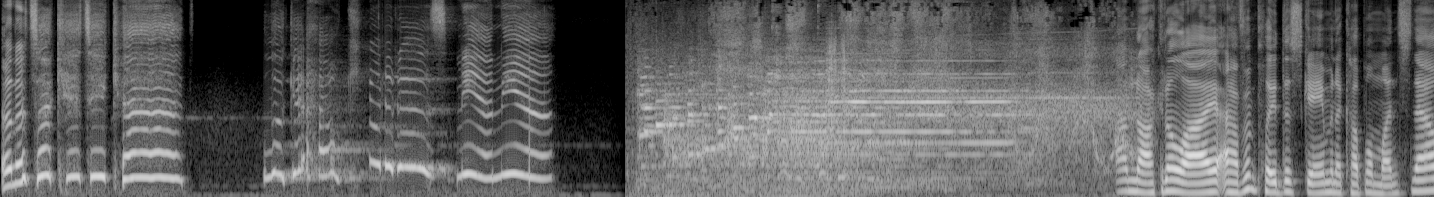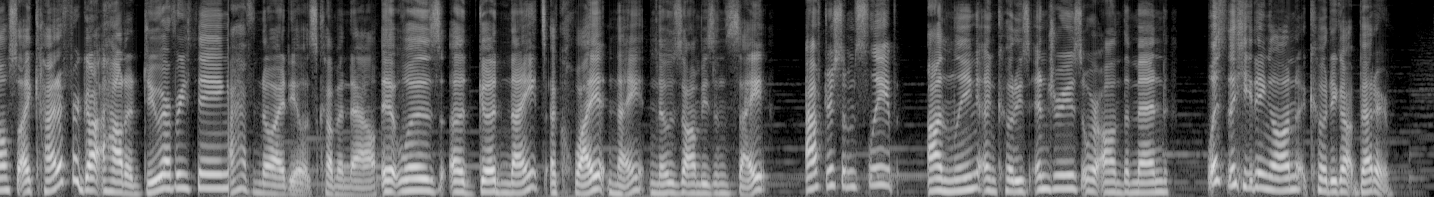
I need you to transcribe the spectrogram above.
And it's a kitty cat. Look at how cute it is. Nia, Nia. I'm not gonna lie, I haven't played this game in a couple months now, so I kind of forgot how to do everything. I have no idea what's coming now. It was a good night, a quiet night, no zombies in sight. After some sleep, Anling and Cody's injuries were on the mend. With the heating on, Cody got better.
